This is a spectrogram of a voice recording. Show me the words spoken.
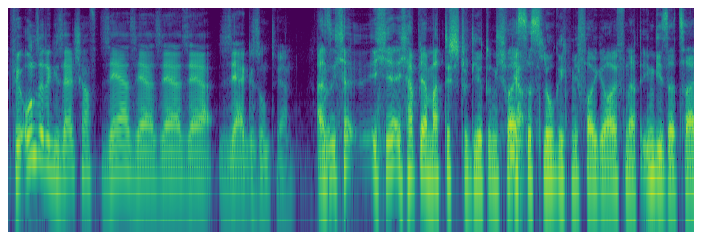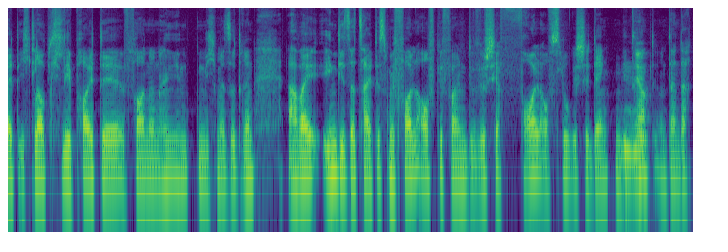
für unsere Gesellschaft sehr, sehr, sehr, sehr, sehr gesund wären. Also ich, ich, ich habe ja Mathe studiert und ich weiß, Ja. dass Logik mir voll geholfen hat in dieser Zeit. Ich glaube, ich lebe heute vorne und hinten nicht mehr so drin. Aber in dieser Zeit ist mir voll aufgefallen, du wirst ja voll aufs logische Denken getrimmt. Und dann dachte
